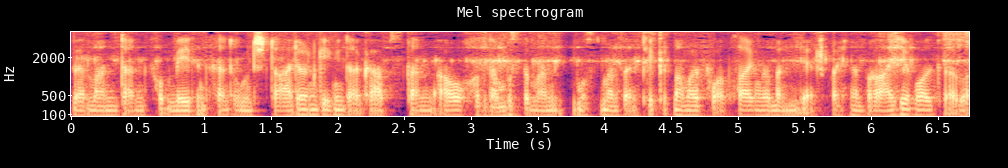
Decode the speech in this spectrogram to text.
wenn man dann vom Medienzentrum ins Stadion ging, da gab es dann auch, also da musste man, musste man sein Ticket nochmal vorzeigen, wenn man in die entsprechenden Bereiche wollte, aber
